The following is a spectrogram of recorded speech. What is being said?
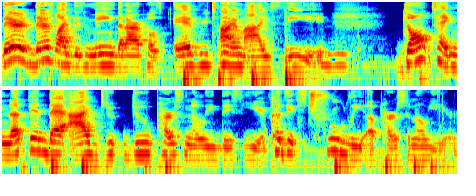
there, there's like this meme that I post every time I see it. Don't take nothing that I do, do personally this year because it's truly a personal year.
